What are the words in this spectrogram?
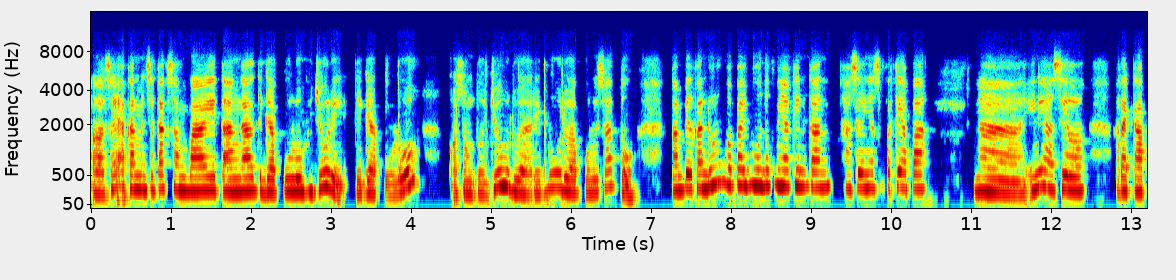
Uh, saya akan mencetak sampai tanggal 30 Juli 30 07 2021. Tampilkan dulu Bapak Ibu untuk meyakinkan hasilnya seperti apa. Nah, ini hasil rekap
